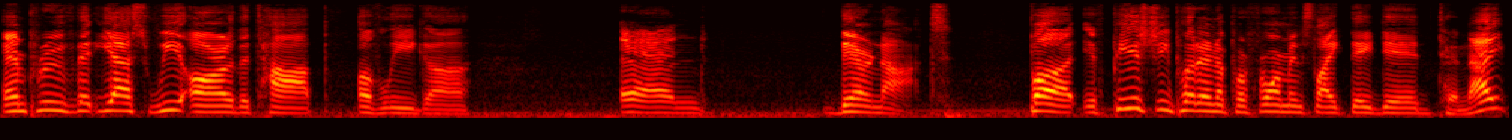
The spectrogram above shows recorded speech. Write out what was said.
and prove that yes, we are the top of Liga and they're not. But if PSG put in a performance like they did tonight,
